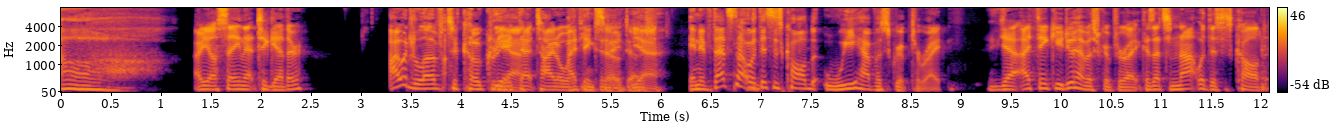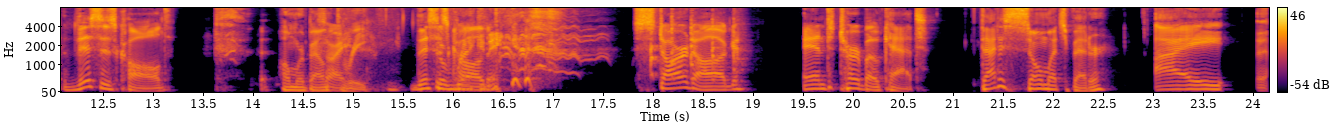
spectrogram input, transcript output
Oh. Are y'all saying that together? I would love to co-create Yeah, that title with I think you so. today, Yeah. And if that's not what this is called, we have a script to write. Yeah, I think you do have a script to write because that's not what this is called. This is called Homeward Bound Sorry. 3. this The is called Reckoning. Star Dog and Turbo Cat. That is so much better. I uh,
